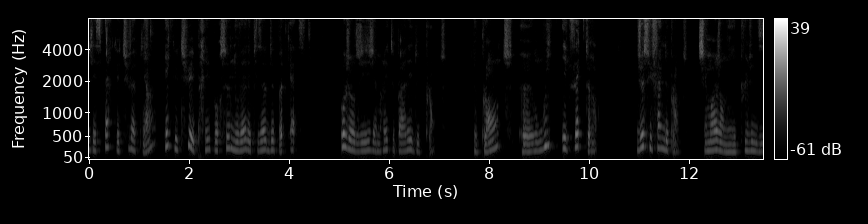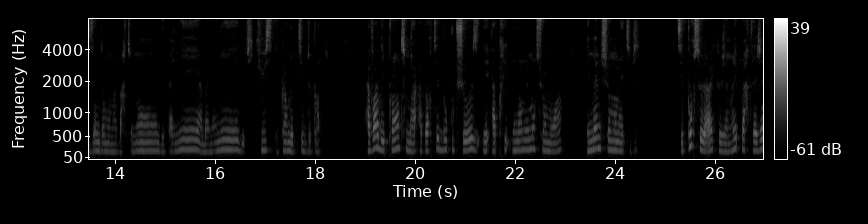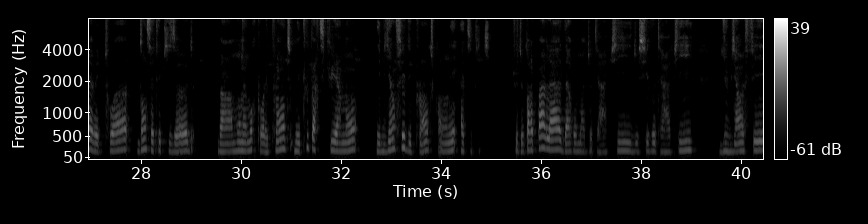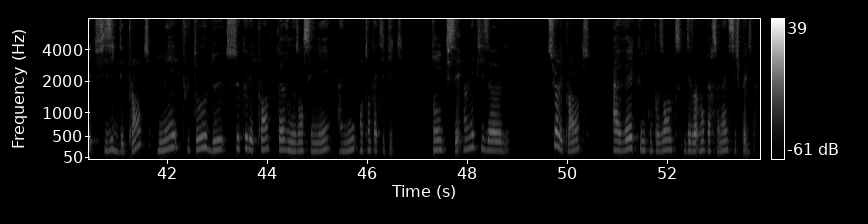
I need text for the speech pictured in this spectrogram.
J'espère que tu vas bien et que tu es prêt pour ce nouvel épisode de podcast. Aujourd'hui, j'aimerais te parler de plantes. De plantes euh, Oui, exactement. Je suis fan de plantes. Chez moi, j'en ai plus d'une dizaine dans mon appartement, des palmiers, un bananier, des ficus et plein d'autres types de plantes. Avoir des plantes m'a apporté beaucoup de choses et appris énormément sur moi et même sur mon atypie. C'est pour cela que j'aimerais partager avec toi dans cet épisode ben, mon amour pour les plantes, mais plus particulièrement les bienfaits des plantes quand on est atypique. Je ne te parle pas là d'aromatothérapie, de sylvothérapie, du bienfait physique des plantes, mais plutôt de ce que les plantes peuvent nous enseigner à nous en tant qu'atypiques. Donc c'est un épisode sur les plantes avec une composante développement personnel si je peux dire.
